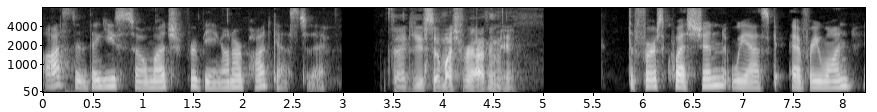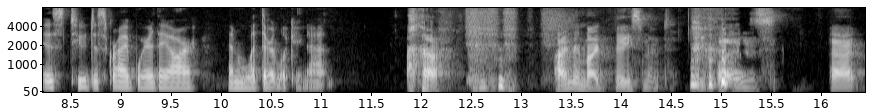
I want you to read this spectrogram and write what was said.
Austin, thank you so much for being on our podcast today. Thank you so much for having me. The first question we ask everyone is to describe where they are and what they're looking at. I'm in my basement because at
